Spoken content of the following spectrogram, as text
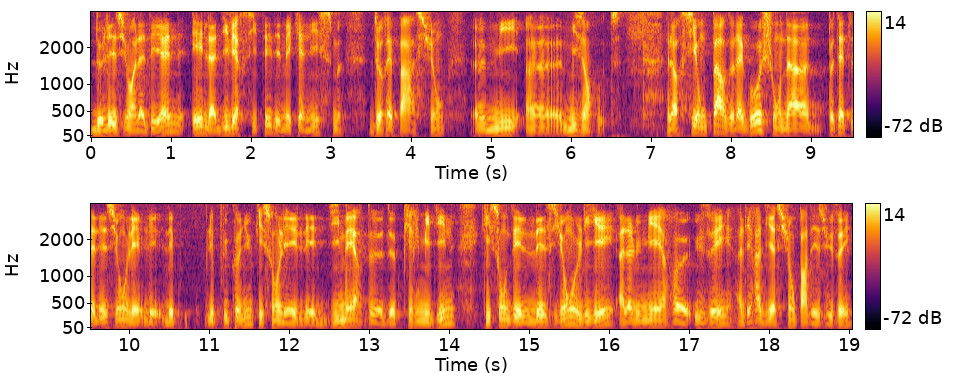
de lésion à l'ADN et la diversité des mécanismes de réparation euh, mis, euh, mis, en route. Alors si on part de la gauche, on a peut-être les lésions les, plus connues qui sont les, dimères de, de, pyrimidine, qui sont des lésions liées à la lumière UV, euh, à l'irradiation par des UV,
